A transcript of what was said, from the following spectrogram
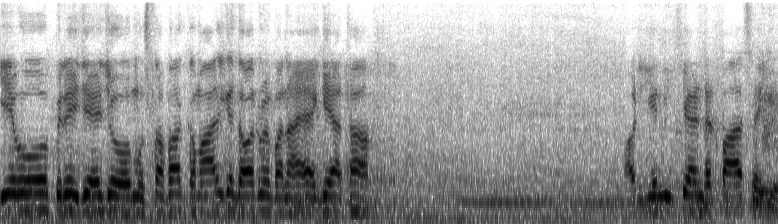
ये वो ब्रिज है जो मुस्तफ़ा कमाल के दौर में बनाया गया था। और ये नीचे अंडरपास है ये।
